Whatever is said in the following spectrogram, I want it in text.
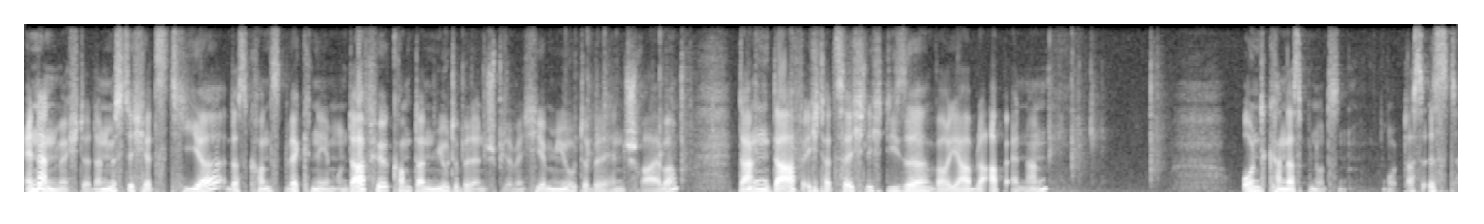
ändern möchte, dann müsste ich jetzt hier das const wegnehmen. Und dafür kommt dann mutable ins Spiel. Wenn ich hier mutable hinschreibe, dann darf ich tatsächlich diese Variable abändern und kann das benutzen. Oh, das ist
